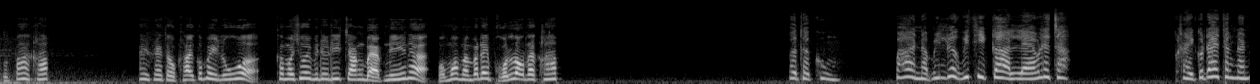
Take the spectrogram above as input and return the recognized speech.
คุณป้าครับ ให้ใครต่อใครก็ไม่รู้อะเข้ามาช่วยมิโดริจังแบบนี้น่ะ ผมว่ามันไม่ได้ผลหรอกนะครับพอเธอคุง ป้าน่ะไม่เลือกวิธีการแล้วละจ้ะ ใครก็ได้ทั้งนั้น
